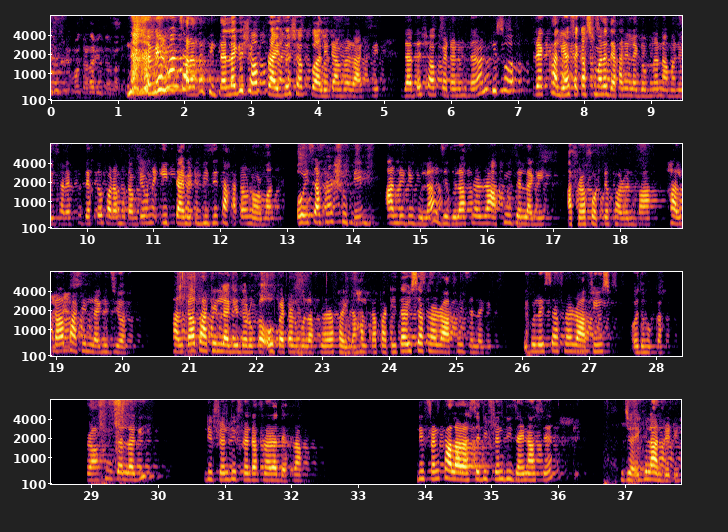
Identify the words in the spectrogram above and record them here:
না, মেহমান ছাড়া তো ফিল্টার লাগে। সব প্রাইসে সব কোয়ালিটি আমরা রাখছি। যাতে সব প্যাটার্নের ভিতরে অনেক কিছু রেক খালি আছে কাস্টমারে দেখানি লাগে ওগুলো নামানো আর একটু দেখতেও পারা। মোটামুটি ঈদ টাইম একটু বিজি থাকাটাও নর্মাল ওই হচ্ছে আপনার সুতি আনরেডি গুলা যেগুলো আপনার রাফ ইউজের লাগে, আপনারা পড়তে পারেন বা হালকা পাটির লাগে জিও হালকা পাটির লাগে দরকা ও প্যাটার্নগুলো আপনারা পাইলা হালকা পাটি, তা হচ্ছে আপনার রাফ ইউজের লাগে। এগুলো হচ্ছে আপনার রাফ ইউজ ওই ধোকা রাফ ইউজের লাগে ডিফারেন্ট ডিফারেন্ট আপনারা দেখলাম। ডিফারেন্ট কালার আছে ডিফারেন্ট ডিজাইন আছে। যে, এগুলো আনরেডি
